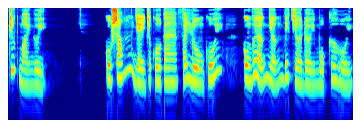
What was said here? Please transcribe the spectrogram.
trước mọi người. Cuộc sống dạy cho cô ta phải luồn cuối cùng với ẩn nhẫn để chờ đợi một cơ hội,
